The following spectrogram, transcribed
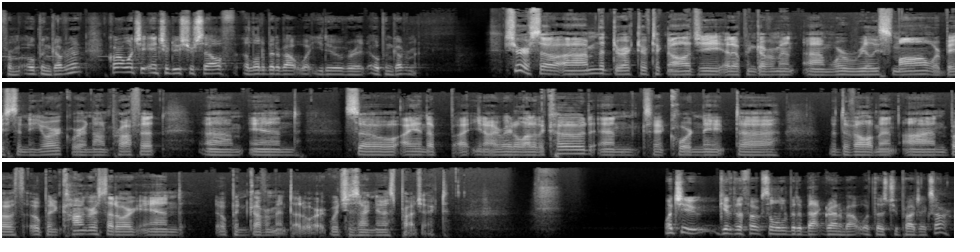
from Open Government. Carl, why don't you introduce yourself a little bit about what you do over at Open Government? Sure. So uh, I'm the director of technology at Open Government. Um, we're really small. We're based in New York. We're a nonprofit, um, and so I end up, uh, you know, I write a lot of the code and coordinate uh, the development on both OpenCongress.org and OpenGovernment.org, which is our newest project. Why don't you give the folks a little bit of background about what those two projects are?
